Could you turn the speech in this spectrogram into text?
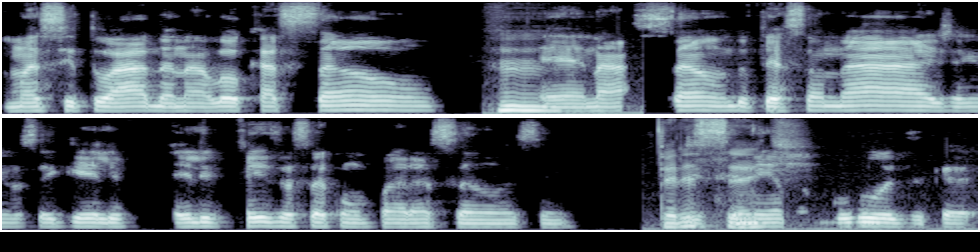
uma situada na locação, Hum. é, na ação do personagem, não sei o que. Ele, ele fez essa comparação assim cinema, Interessante. música.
